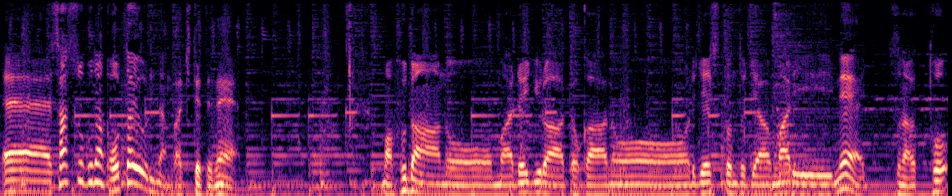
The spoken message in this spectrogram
えー、早速なんかお便りなんか来ててね、まあ、普段あのー、まあ、レギュラーとか、あのー、ゲストの時はあまりねそのと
